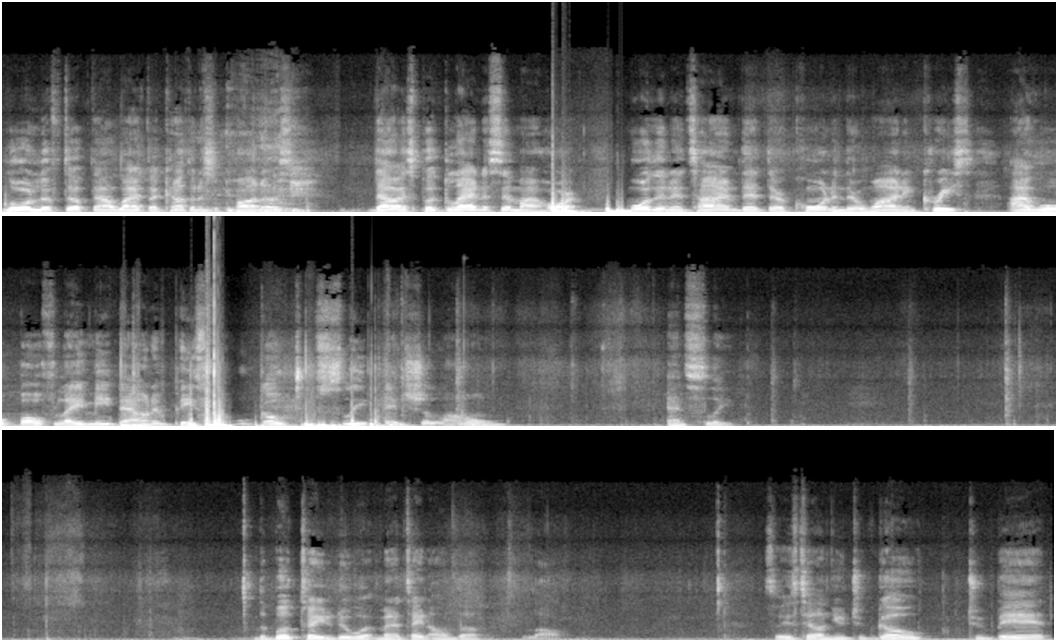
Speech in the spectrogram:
Lord, lift up thy light, thy countenance upon us. Thou hast put gladness in my heart, more than in time that their corn and their wine increase, I will both lay me down in peace. I will go to sleep in shalom and sleep. The book tell you to do what? Meditate on the law. So he's telling you to go to bed,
